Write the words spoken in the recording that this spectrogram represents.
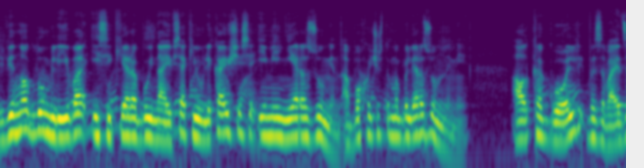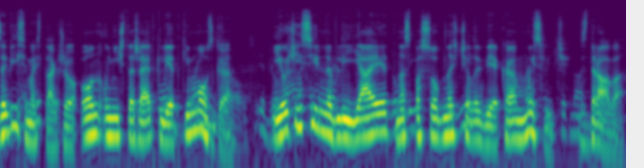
Вино глумливо и секера буйна, и всякий увлекающийся ими неразумен, а Бог хочет, чтобы мы были разумными. Алкоголь вызывает зависимость также. Он уничтожает клетки мозга и очень сильно влияет на способность человека мыслить здраво.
